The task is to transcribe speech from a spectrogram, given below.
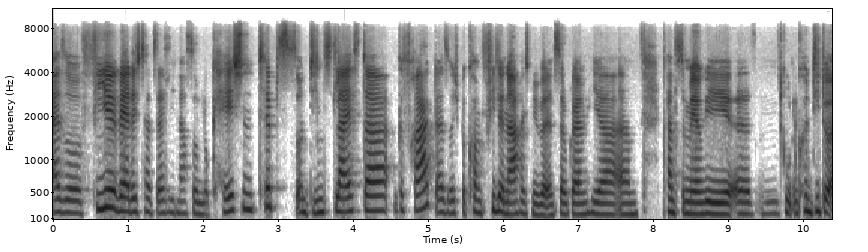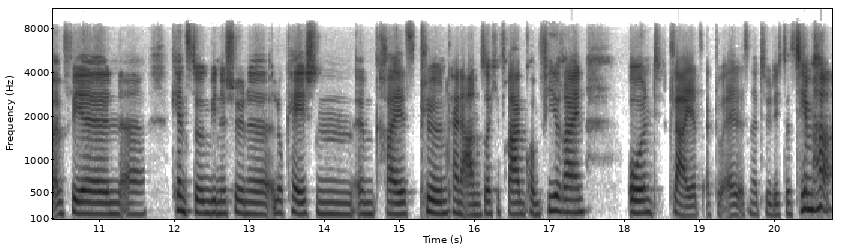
Also viel werde ich tatsächlich nach so Location-Tipps und Dienstleister gefragt. Also ich bekomme viele Nachrichten über Instagram hier. Ähm, kannst du mir irgendwie äh, einen guten Konditor empfehlen? Äh, kennst du irgendwie eine schöne Location im Kreis Plön? Keine Ahnung. Solche Fragen kommen viel rein. Und klar, jetzt aktuell ist natürlich das Thema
